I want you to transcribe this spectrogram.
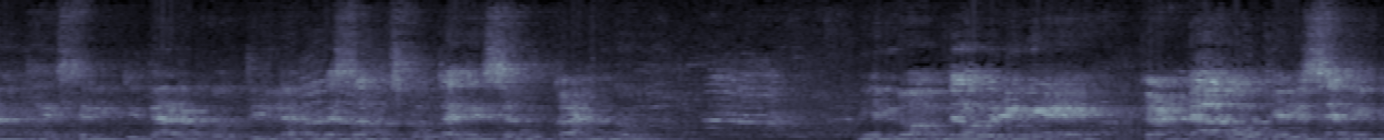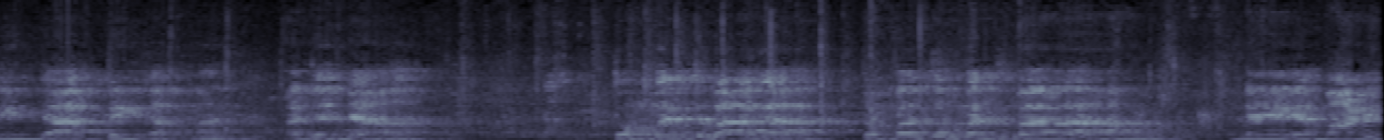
ಅಂತ ಹೆಸರಿಟ್ಟಿದ್ದಾರೆ, ಗೊತ್ತಿಲ್ಲ. ಅಂದರೆ ಸಂಸ್ಕೃತ ಹೆಸರು ಕಣ್ಣು. ನೀನು ನೊಂದವರಿಗೆ ಕಣ್ಣಾಗೋ ಕೆಲಸ ನಿನ್ನಿಂದ ಆಗ್ಬೇಕಮ್ಮ ಅದನ್ನು ತೊಂಬತ್ತು ಭಾಗ, ತೊಂಬತ್ತೊಂಬತ್ತು ಭಾಗ ನಯನ ಮಾಡಿ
